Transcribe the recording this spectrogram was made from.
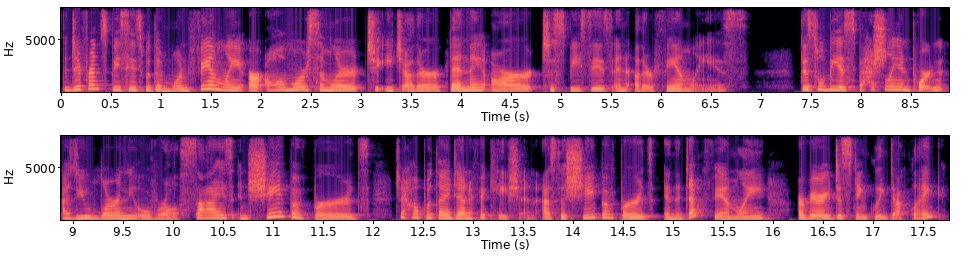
The different species within one family are all more similar to each other than they are to species in other families. This will be especially important as you learn the overall size and shape of birds to help with identification, as the shape of birds in the duck family are very distinctly duck like,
